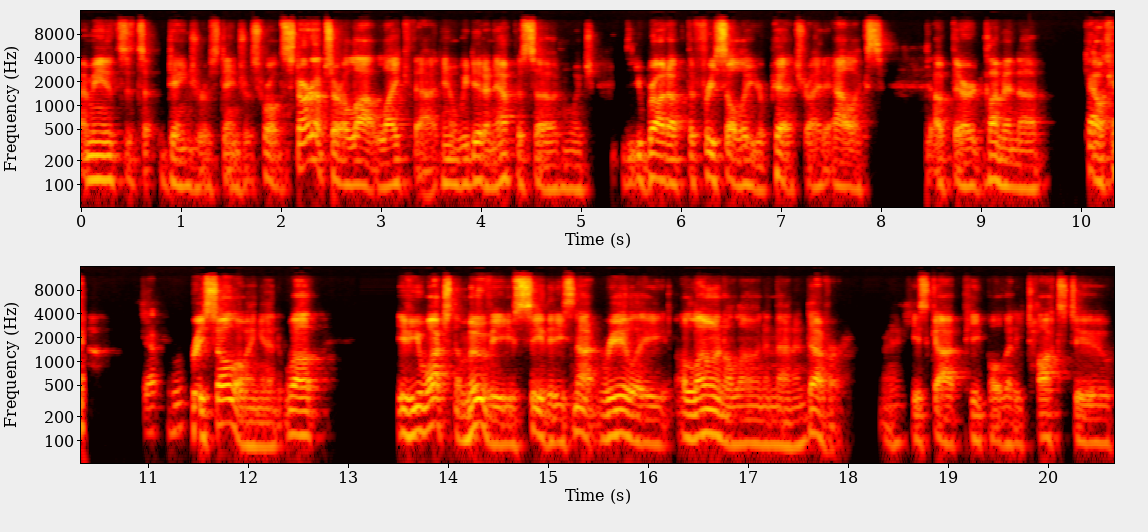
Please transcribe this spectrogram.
I mean it's it's a dangerous dangerous world. Startups are a lot like that. You know we did an episode in which you brought up the free solo your pitch right? Alex up there climbing uh Cap Yep. Mhm. free soloing it. Well if you watch the movie, you see that he's not really alone, alone in that endeavor. Right? He's got people that he talks to.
